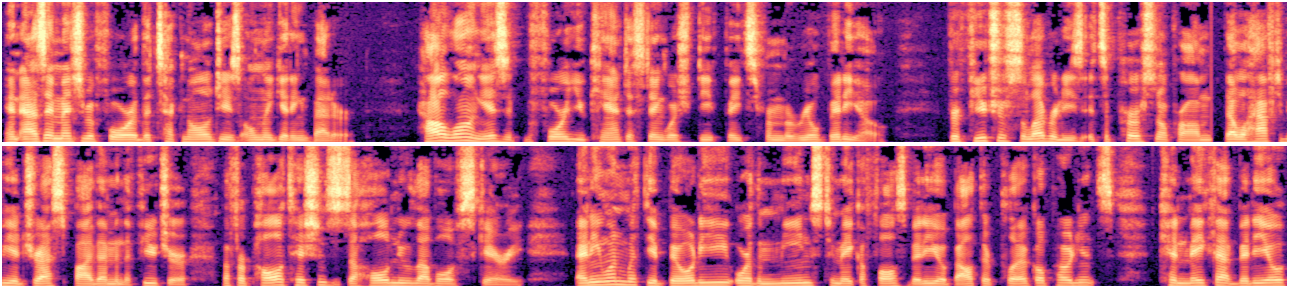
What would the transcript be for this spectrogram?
and as I mentioned before, the technology is only getting better. How long is it before you can't distinguish deepfakes from a real video? For future celebrities, it's a personal problem that will have to be addressed by them in the future, but for politicians, it's a whole new level of scary. Anyone with the ability or the means to make a false video about their political opponents can make that video,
